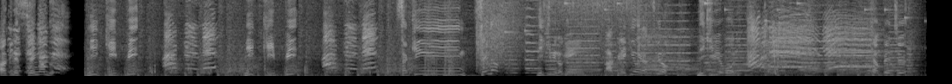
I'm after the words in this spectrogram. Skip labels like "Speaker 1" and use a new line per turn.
アクネス洗顔部。ニッキーピ。ニッキーピ。サキーン洗顔。ニキビの原因。アクネ菌をやっつけろニキビ予防に。キャンペーン中。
